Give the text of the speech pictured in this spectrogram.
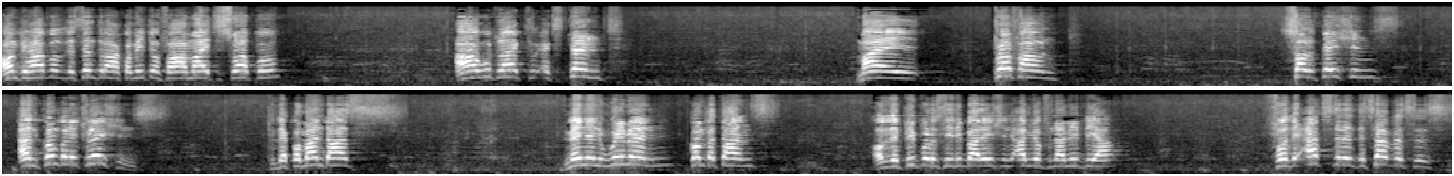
on behalf of the Central Committee of our mighty SWAPO, I would like to extend my profound salutations and congratulations to the commanders, men and women, combatants of the People's Liberation Army of Namibia for the excellent services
